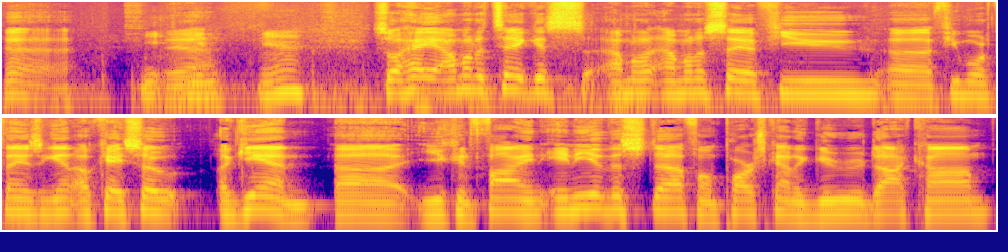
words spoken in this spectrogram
yeah, Yeah. yeah. So hey, I'm gonna take us. I'm gonna I'm gonna say a few uh, a few more things again. Okay, so again, uh, you can find any of the stuff on PartsCounterGuru.com.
